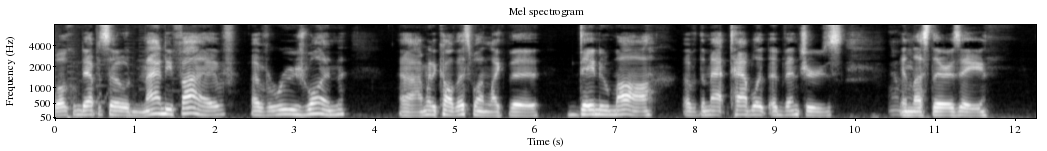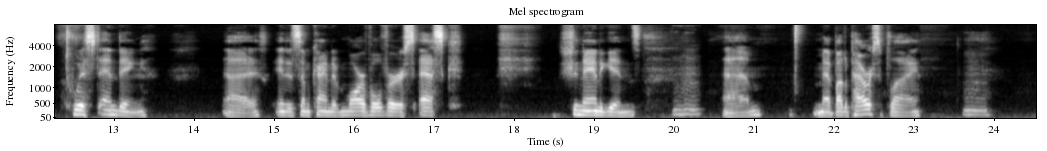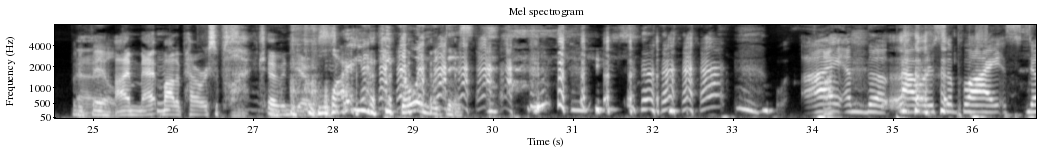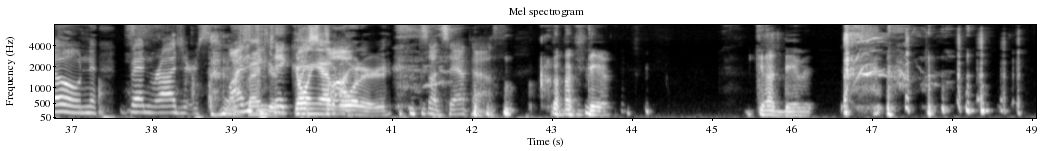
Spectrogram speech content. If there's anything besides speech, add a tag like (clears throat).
welcome to episode 95 of Rouge One. Uh, I'm going to call this one like the denouement of the Matt Tablet adventures, Oh, unless there is a twist ending uh, into some kind of Marvel verse esque shenanigans. Mhm. Um, Matt bought a power supply. Mhm. But it Uh, failed. I'm Matt bought a power supply. (laughs) Kevin goes. (laughs) Why are you keep going with this? I am the power supply stone, Ben Rogers. Why did Ben, you you're take my going out of order? It's on Sampath. (laughs) God damn. God damn it.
